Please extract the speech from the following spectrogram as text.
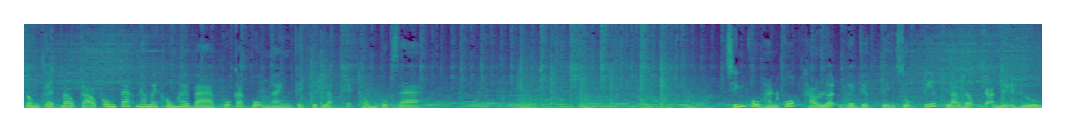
Tổng kết báo cáo công tác năm 2023 của các bộ ngành về thiết lập hệ thống quốc gia. Chính phủ Hàn Quốc thảo luận về việc tuyển dụng tiếp lao động đã nghỉ hưu.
